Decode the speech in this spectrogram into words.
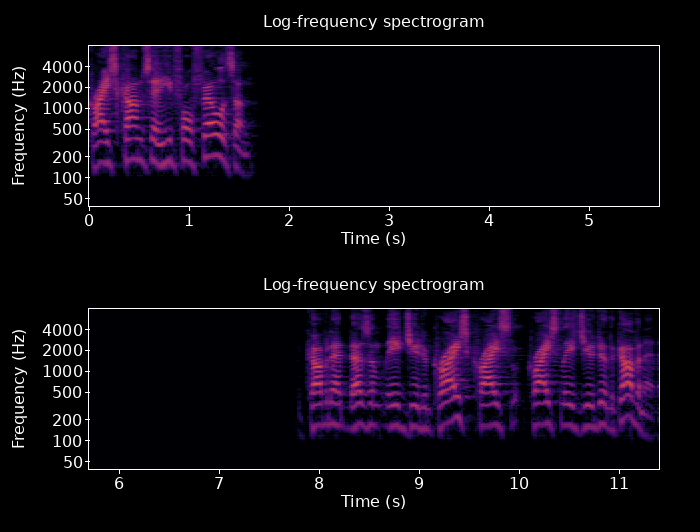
Christ comes and he fulfills them. The covenant doesn't lead you to Christ, Christ, Christ leads you to the covenant.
